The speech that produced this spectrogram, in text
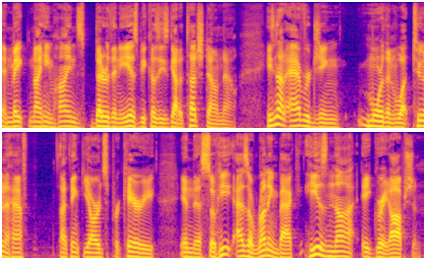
and make Nyheim Hines better than he is because he's got a touchdown now. He's not averaging more than what two and a half I think yards per carry in this. So he as a running back, he is not a great option.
